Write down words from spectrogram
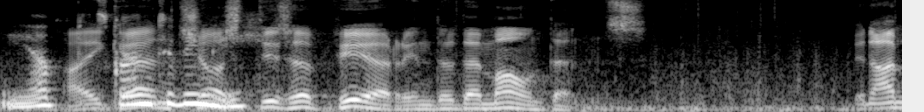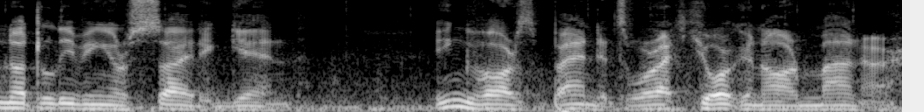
Yep, I it's going can't to be just disappear into the mountains. And I'm not leaving your side again. Ingvar's bandits were at Jorgenar Manor.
